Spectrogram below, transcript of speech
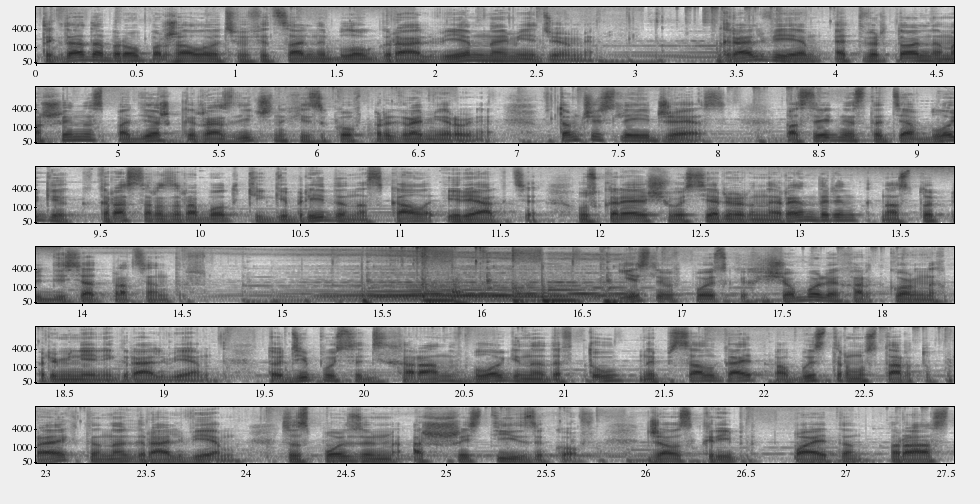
Тогда добро пожаловать в официальный блог GraalVM на Medium. GraalVM — это виртуальная машина с поддержкой различных языков программирования, в том числе и JS. Последняя статья в блоге как раз о разработке гибрида на Scala и React, ускоряющего серверный рендеринг на 150%. Если вы в поисках еще более хардкорных применений GraalVM, то Дипу Садихаран в блоге на Dev2 написал гайд по быстрому старту проекта на GraalVM с использованием аж шести языков — JavaScript, Python, Rust,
